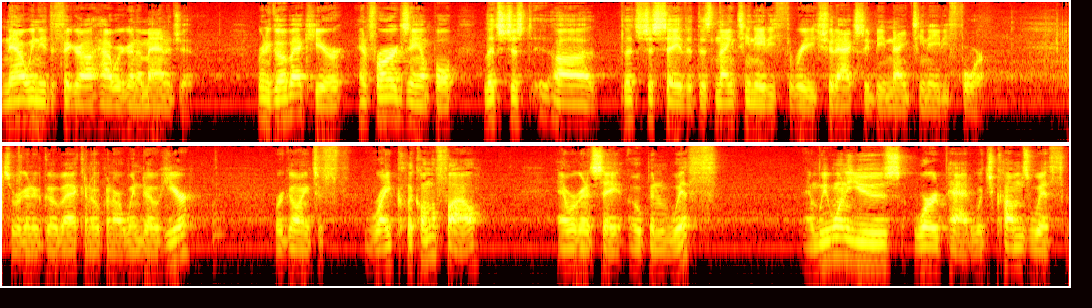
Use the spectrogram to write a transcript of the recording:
now we need to figure out how we're going to manage it. We're going to go back here, and for our example, let's just uh, let's just say that this 1983 should actually be 1984. So we're going to go back and open our window here. We're going to right-click on the file, and we're going to say Open With, and we want to use WordPad, which comes with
